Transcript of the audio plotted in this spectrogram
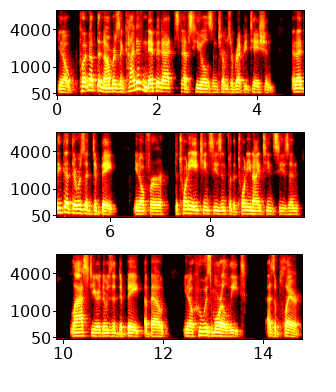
you know, putting up the numbers and kind of nipping at Steph's heels in terms of reputation. And I think that there was a debate, you know, for the 2018 season, for the 2019 season, last year, there was a debate about, you know, who was more elite as a player.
